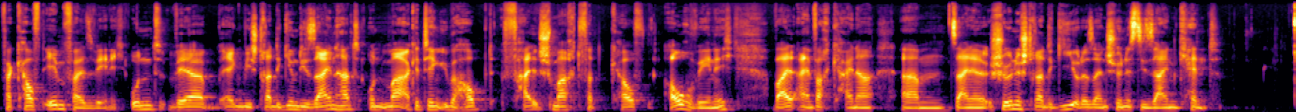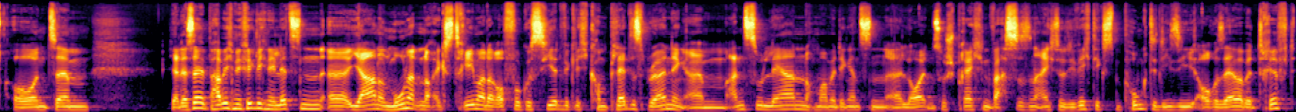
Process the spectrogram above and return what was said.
verkauft ebenfalls wenig. Und wer irgendwie Strategie und Design hat und Marketing überhaupt falsch macht, verkauft auch wenig, weil einfach keiner ähm, seine schöne Strategie oder sein schönes Design kennt. Und ähm, ja, deshalb habe ich mich wirklich in den letzten äh, Jahren und Monaten noch extremer darauf fokussiert, wirklich komplettes Branding ähm, anzulernen, nochmal mit den ganzen äh, Leuten zu sprechen, was sind eigentlich so die wichtigsten Punkte, die sie auch selber betrifft,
